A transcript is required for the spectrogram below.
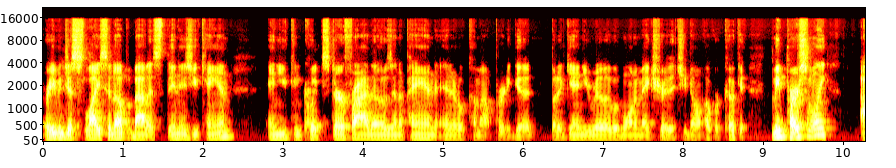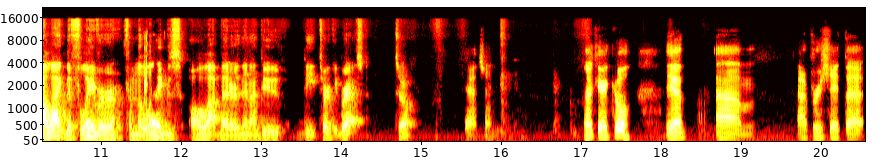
or even just slice it up about as thin as you can and you can quick stir fry those in a pan and it'll come out pretty good but again you really would want to make sure that you don't overcook it me personally i like the flavor from the legs a whole lot better than i do the turkey breast so gotcha okay cool yeah um, I appreciate that.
